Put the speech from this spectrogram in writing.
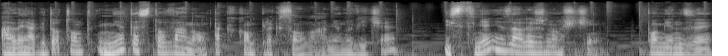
ale jak dotąd nietestowaną tak kompleksowo, a mianowicie istnienie zależności pomiędzy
